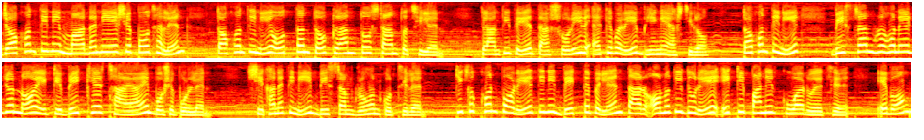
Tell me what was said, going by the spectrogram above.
যখন তিনি মাদানি এসে পৌঁছালেন, তখন তিনি অত্যন্ত ক্লান্ত, শ্রান্ত ছিলেন। ক্লান্তিতে তার শরীর একেবারে ভেঙে আসছিল। তখন তিনি বিশ্রাম গ্রহণের জন্য একটি বৃক্ষের ছায়ায় বসে পড়লেন। সেখানে তিনি বিশ্রাম গ্রহণ করছিলেন। কিছুক্ষণ পরে তিনি দেখতে পেলেন তার অনতি দূরে একটি পানির কুয়া রয়েছে এবং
